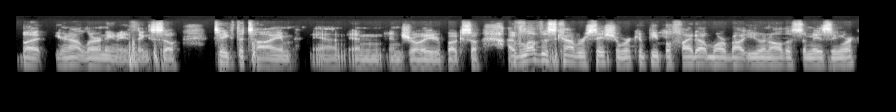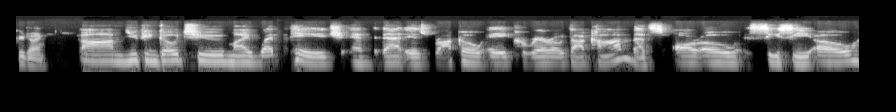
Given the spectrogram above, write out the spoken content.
but you're not learning anything. So take the time and and enjoy your book. So I've loved this conversation. Where can people find out more about you and all this amazing work you're doing? Um, you can go to my webpage, and that is roccoacarriero.com. That's R O C C O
